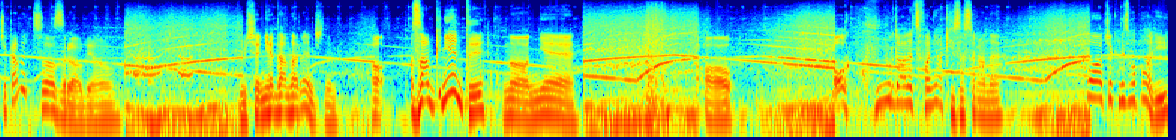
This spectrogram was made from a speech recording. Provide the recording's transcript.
Ciekawe co zrobią. Tym się nie da na ręcznym. O, zamknięty! No nie. O. O kurde, ale cwaniaki zasrane. Patrz jak mnie złapali.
